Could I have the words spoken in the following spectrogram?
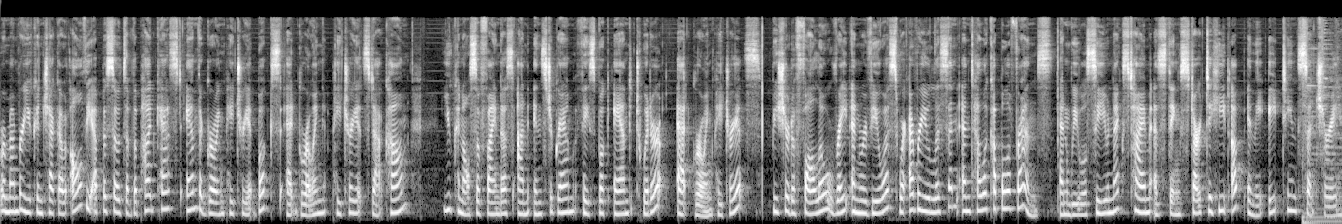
remember you can check out all the episodes of the podcast and the Growing Patriot books at growingpatriots.com. You can also find us on Instagram, Facebook, and Twitter at Growing Patriots. Be sure to follow, rate, and review us wherever you listen and tell a couple of friends. And we will see you next time as things start to heat up in the 18th century.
